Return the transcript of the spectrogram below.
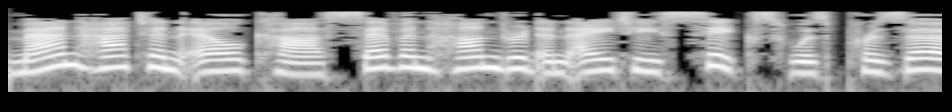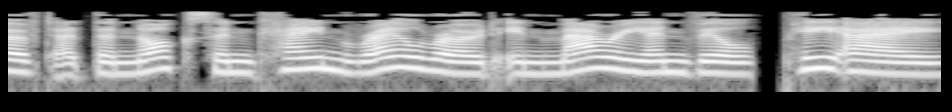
Manhattan L Car 786 was preserved at the Knox and Kane Railroad in Marienville, PA.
